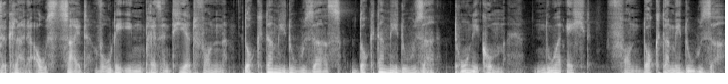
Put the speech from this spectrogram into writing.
Diese kleine Auszeit wurde Ihnen präsentiert von Dr. Medusas Dr. Medusa Tonikum. Nur echt von Dr. Medusa.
